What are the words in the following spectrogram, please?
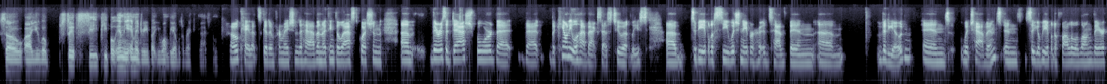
So uh, you will see people in the imagery, but you won't be able to recognize them. Okay, that's good information to have. And I think the last question, um, there is a dashboard that that the county will have access to at least uh, to be able to see which neighborhoods have been um, videoed and which haven't and so you'll be able to follow along there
